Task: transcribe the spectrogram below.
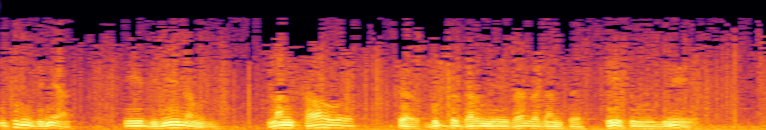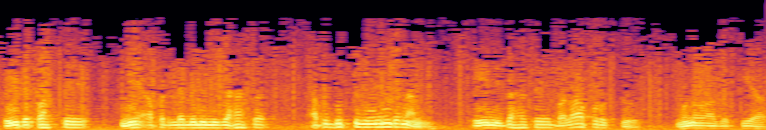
උතුම් දිනයක්. ඒ දිනේ නම් ලංකාවට බුද්ධ ධර්මයේ රැඳගන්ට හේතු වූ දිනේ. ඊට පස්සේ මේ අපට ලැබෙන නිදහස අපි බුද්ධ විඳින්න නම් ඒ නිදහසේ බලාපොරොත්තු මොනවාද කියා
